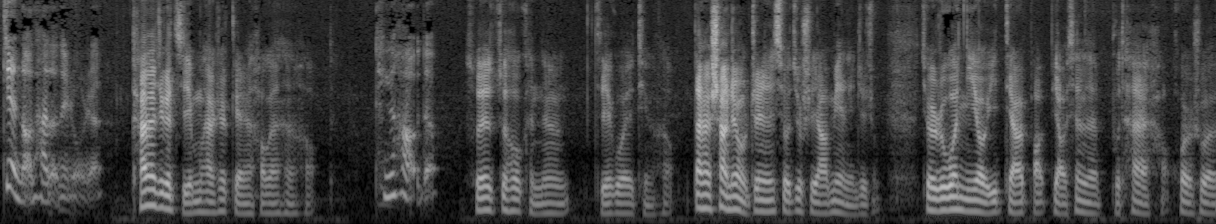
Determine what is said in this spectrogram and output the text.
见到他的那种人，他的这个节目还是给人好感很好。的，挺好的。所以最后肯定结果也挺好。但是上这种真人秀就是要面临这种，就是如果你有一点儿表表现的不太好，或者说，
